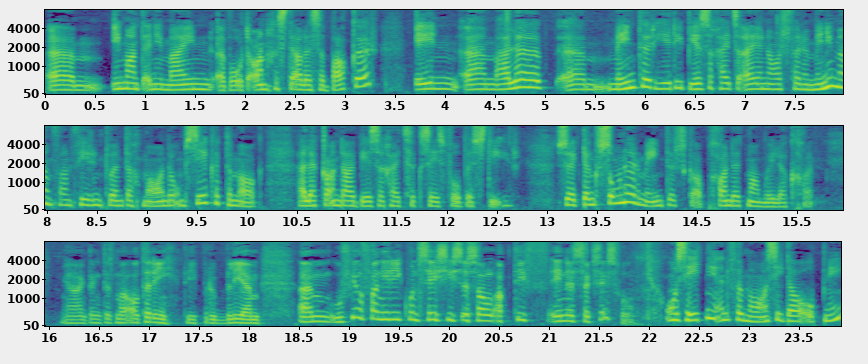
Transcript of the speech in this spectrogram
Ehm um, iemand in die myn uh, word aangestel as 'n bakker en ehm um, hulle ehm um, mentor hierdie besigheidseienaars vir 'n minimum van 24 maande om seker te maak hulle kan daai besigheid suksesvol bestuur. So ek dink sonder mentorskap gaan dit maar moeilik gaan. Ja, ek dink dit is maar altyd die die probleem. Ehm um, hoeveel van hierdie konsessies is al aktief en is suksesvol? Ons het nie inligting daarop nie.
